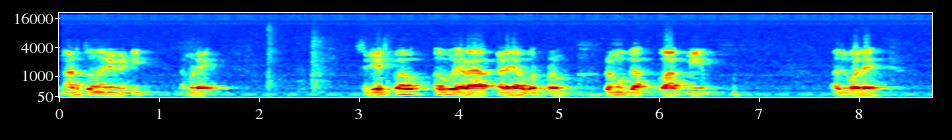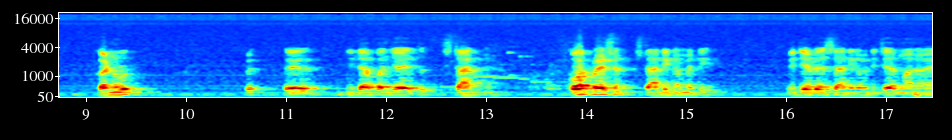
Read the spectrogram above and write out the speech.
നടത്തുന്നതിന് വേണ്ടി നമ്മുടെ സുരേഷ് ബാബു ഇളയ- ഇളയാവൂർ പ്രമുഖ വാഗ്മിയും അതുപോലെ കണ്ണൂർ ജില്ലാ പഞ്ചായത്ത് സ്റ്റാൻ കോർപ്പറേഷൻ സ്റ്റാൻഡിംഗ് കമ്മിറ്റി വിദ്യാഭ്യാസ സ്റ്റാൻഡിംഗ് കമ്മിറ്റി ചെയർമാനായ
